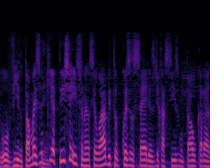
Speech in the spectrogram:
ouvido e tal, mas o que é triste é isso, né? Seu árbitro, coisas sérias de racismo e tal, o cara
